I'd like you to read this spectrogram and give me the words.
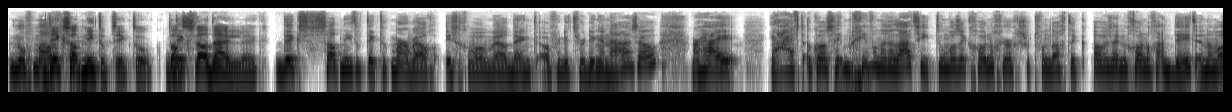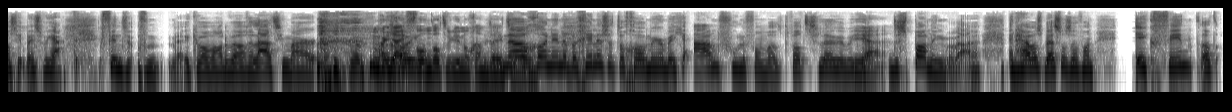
Nogmaals. Dick zat niet op TikTok. Dat Dick- is wel duidelijk. Dick zat niet op TikTok, maar wel is gewoon wel denkt over dit soort dingen na zo. Maar hij, ja, hij heeft ook wel eens in het begin van de relatie, toen was ik gewoon nog heel erg soort van dacht ik, oh, we zijn nu gewoon nog aan het daten. En dan was hij opeens van, ja, ik vind, of, ik wel, we hadden wel een relatie, maar. we- Maar jij gewoon- vond dat we je nog aan het daten Nou, was. gewoon in het begin is het toch gewoon meer een beetje aanvoelen van wat, wat is leuk. Beetje Ja. de spanning bewaren. En hij was best wel zo van, ik vind dat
